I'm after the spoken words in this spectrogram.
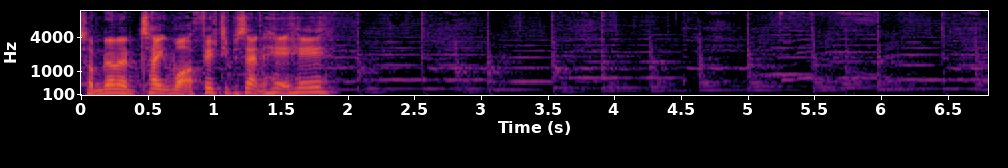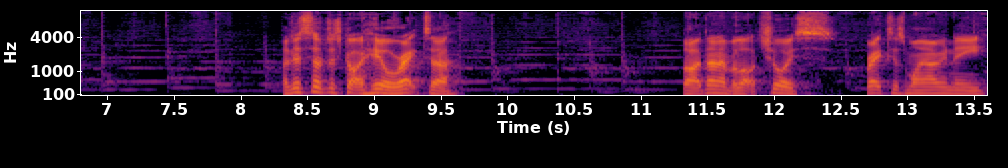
So I'm going to take, what, 50% hit here? I just have just got to heal Rector. But I don't have a lot of choice. Rector's my only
